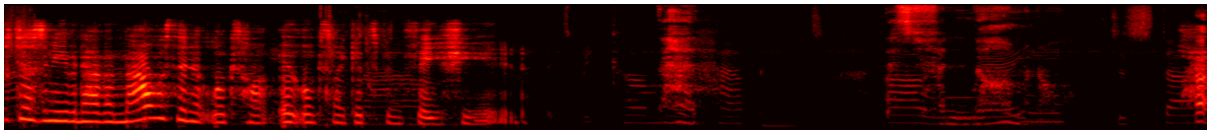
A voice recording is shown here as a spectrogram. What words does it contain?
It doesn't even have a mouth and it looks hung- it looks like it's been satiated. that is phenomenal uh,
